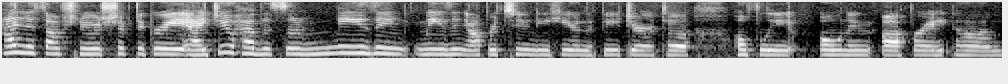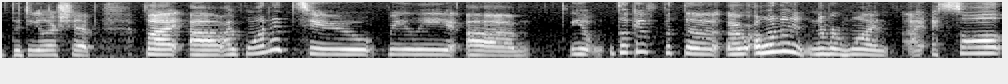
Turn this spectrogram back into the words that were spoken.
had this entrepreneurship degree, and I do have this amazing, amazing opportunity here in the future to hopefully own and operate um, the dealership. But uh, I wanted to really, um, you know, look at what the. I wanted number one. I, I saw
